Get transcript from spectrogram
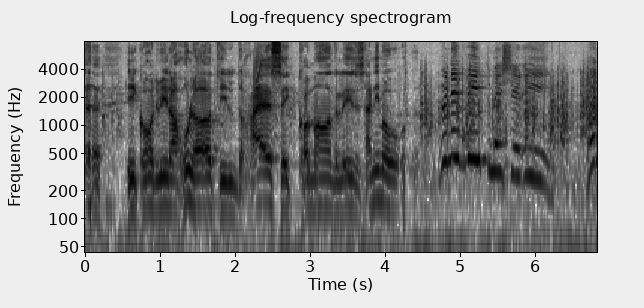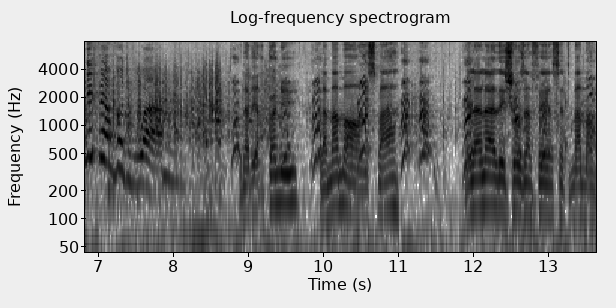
Il conduit la roulotte, il dresse et commande les animaux. Venez vite, mes chéris. Venez faire vos devoirs. Vous l'avez reconnu La maman, n'est-ce pas? Elle en a des choses à faire, cette maman.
